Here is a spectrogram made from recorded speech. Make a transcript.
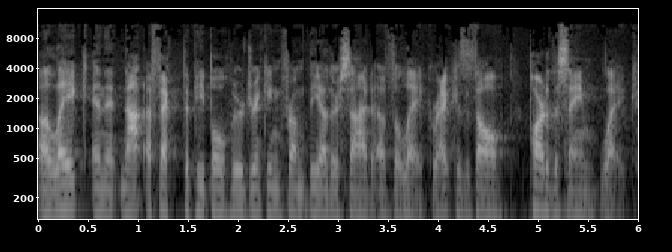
a lake and it not affect the people who are drinking from the other side of the lake, right? Because it's all part of the same lake.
